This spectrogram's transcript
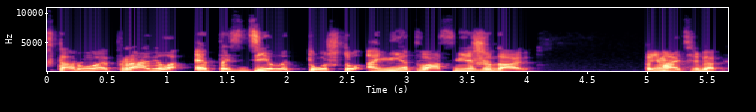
второе правило – это сделать то, что они от вас не ожидают. Понимаете, ребят?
